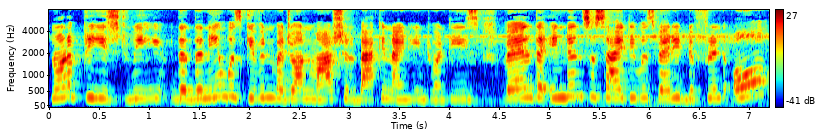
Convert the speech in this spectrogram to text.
not a priest. We the, the name was given by John Marshall back in 1920s, where the Indian society was very different, or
